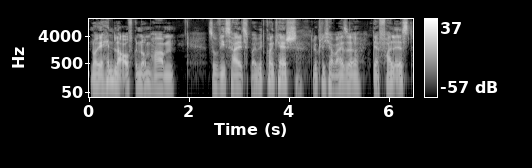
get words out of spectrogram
neue Händler aufgenommen haben so wie es halt bei Bitcoin Cash glücklicherweise der Fall ist,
